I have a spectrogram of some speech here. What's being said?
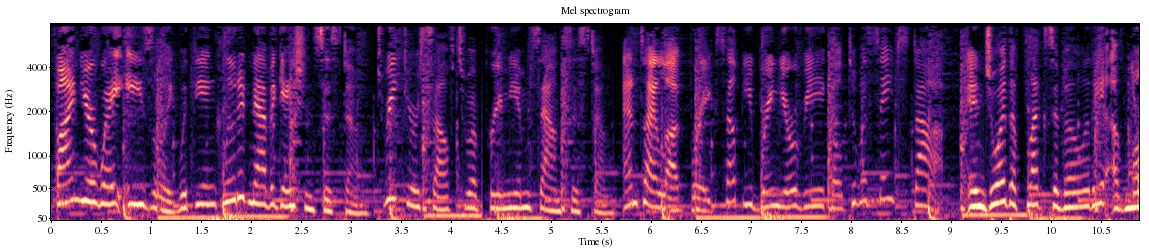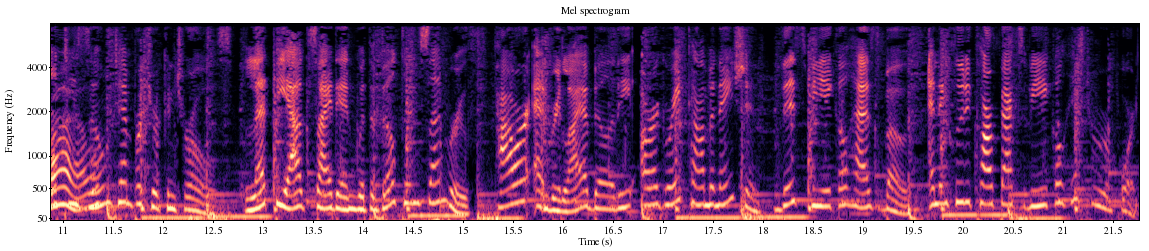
Find your way easily with the included navigation system. Treat yourself to a premium sound system. Anti lock brakes help you bring your vehicle to a safe stop. Enjoy the flexibility of multi zone temperature controls. Let the outside in with a built in sunroof. Power and reliability are a great combination. This vehicle has both. An included Carfax vehicle history report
